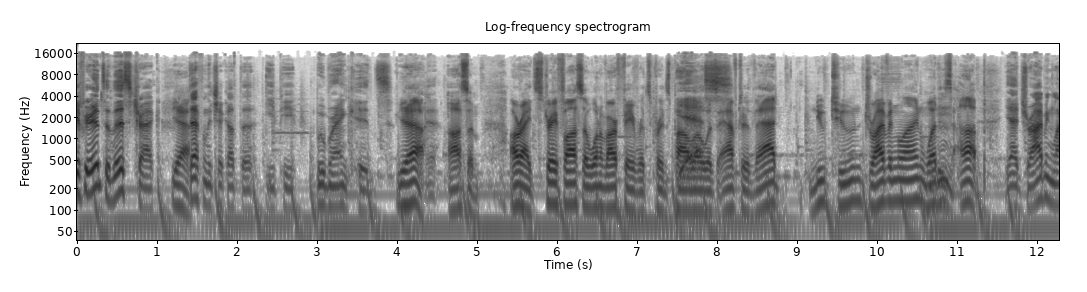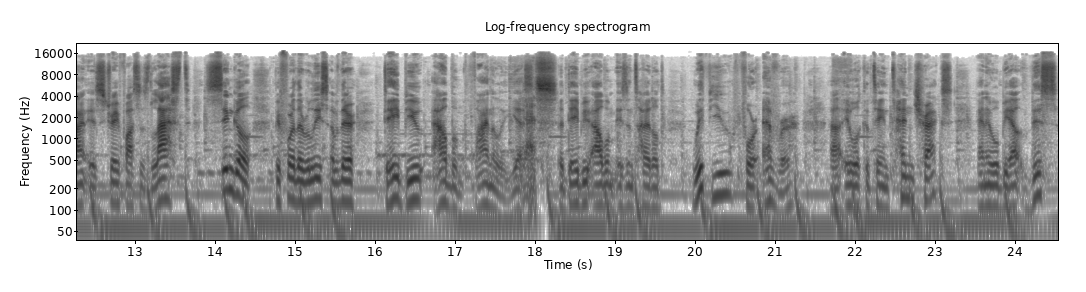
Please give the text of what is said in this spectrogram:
if you're into this track, Yeah. definitely check out the EP Boomerang Kids. Yeah, Yeah. awesome. All right, Stray Fossa, one of our favorites, Prince Paolo, was after that. New tune, Driving Line. What is mm-hmm. up? Yeah, Driving Line is Stray Fossa's last single before the release of their debut album. Finally, yes. Yes. The debut album is entitled With You Forever. Uh, it will contain 10 tracks and it will be out this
